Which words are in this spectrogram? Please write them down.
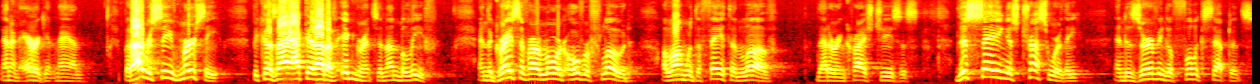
and an arrogant man. But I received mercy because I acted out of ignorance and unbelief. And the grace of our Lord overflowed along with the faith and love that are in Christ Jesus. This saying is trustworthy and deserving of full acceptance.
